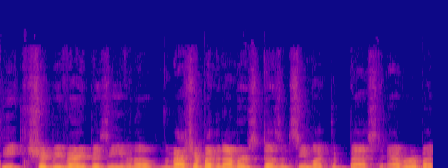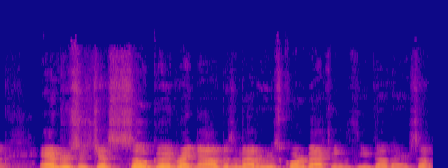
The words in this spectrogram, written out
he should be very busy, even though the matchup by the numbers doesn't seem like the best ever. But Andrews is just so good right now. It doesn't matter who's quarterbacking, you go there. So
